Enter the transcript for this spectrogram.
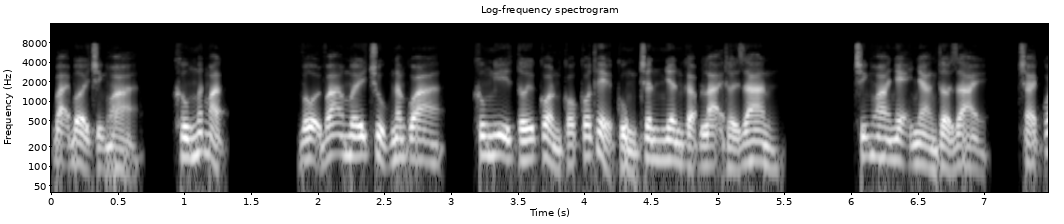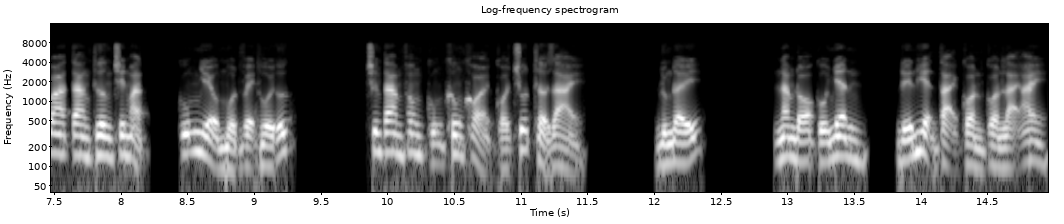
bại bởi trịnh hòa, không mất mặt. Vội vã mấy chục năm qua, không nghĩ tới còn có có thể cùng chân nhân gặp lại thời gian. Trịnh hòa nhẹ nhàng thở dài, trải qua tang thương trên mặt, cũng nhiều một vệ hồi ức. Trương tam phong cũng không khỏi có chút thở dài. Đúng đấy, năm đó cố nhân, đến hiện tại còn còn lại ai?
